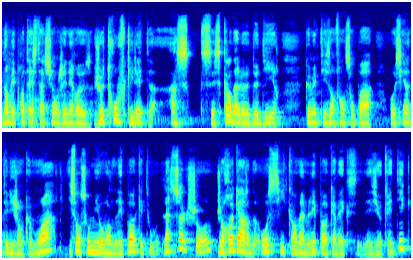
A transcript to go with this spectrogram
dans mes protestations généreuses, je trouve qu'il est, c'est scandaleux de dire que mes petits-enfants ne sont pas aussi intelligents que moi. Ils sont soumis au vent de l'époque et tout. La seule chose, je regarde aussi quand même l'époque avec des yeux critiques,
